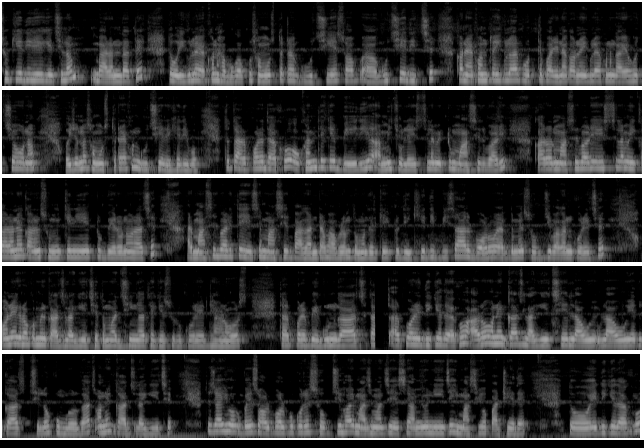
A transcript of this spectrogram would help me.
শুকিয়ে দিয়ে গেছিলাম বারান্দাতে। তো ওইগুলো এখন হাবু কাকু সমস্তটা গুছিয়ে সব গুছিয়ে দিচ্ছে। কারণ এখন তো এগুলো আর পরতে পারি না, কারণ এগুলো এখন গায়ে হচ্ছেও না। ওই জন্য সমস্তটা এখন গুছিয়ে রেখে দিব। তো তারপরে দেখো, ওখান থেকে বেরিয়ে আমি চলে এসেছিলাম একটু মাসির বাড়ি। কারণ মাসির বাড়ি এসেছিলাম এই কারণে, কারণ সুমিকে নিয়ে একটু বেরোনোর আছে। আর মাসির বাড়িতে এসে মাসির বাগানটা ভাবলাম তোমাদেরকে একটু দেখিয়ে দিই। বিশাল বড় একদমই সবজি বাগান করেছে। অনেক রকমের গাছ লাগিয়েছে, তোমার ঝিঙ্গা থেকে শুরু করে ঢ্যাঁড়স, তারপরে বেগুন গাছ তারপর এদিকে দেখো আরও অনেক গাছ লাগিয়েছে। লাউ, লাউয়ের গাছ ছিল, কুমড়োর গাছ, অনেক গাছ লাগিয়েছে। তো যাই হোক, বেশ অল্প অল্প করে সবজি হয়, মাঝে মাঝে এসে আমিও নিয়ে যাই মাসিও পাঠিয়ে দেয়। তো এদিকে দেখো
